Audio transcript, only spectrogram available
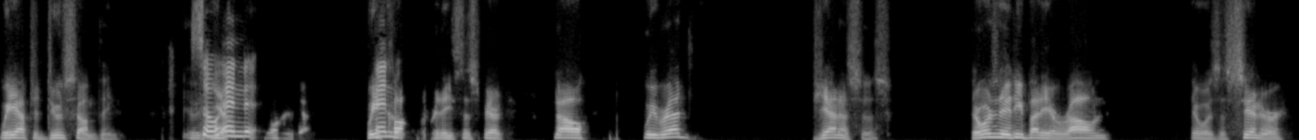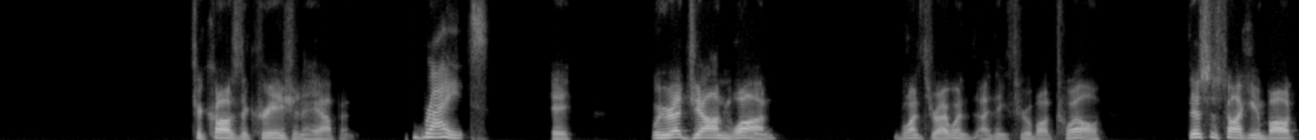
We have to do something. So Yeah, and we and- call it release the spirit. Now, we read Genesis. There wasn't anybody around. There was a sinner. to cause the creation to happen. Right. Okay. We read John 1, 1 through, I went, I think, through about 12. This is talking about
